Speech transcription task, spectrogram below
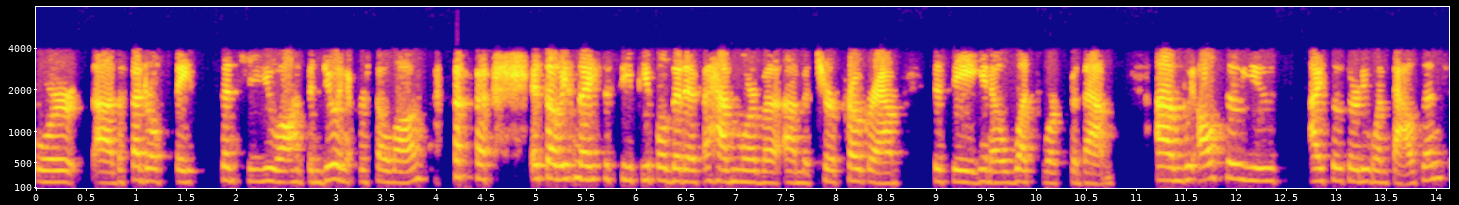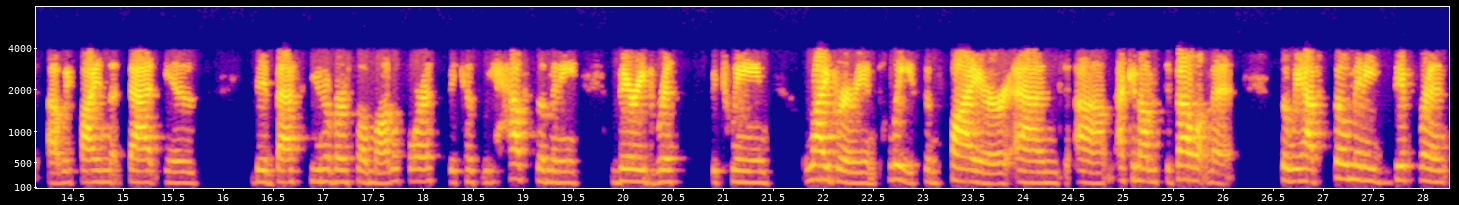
for uh, the federal space since you all have been doing it for so long. it's always nice to see people that have, have more of a, a mature program to see, you know, what's worked for them. Um, we also use ISO 31000. Uh, we find that that is the best universal model for us because we have so many varied risks between library and police and fire and um, economic development. So we have so many different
